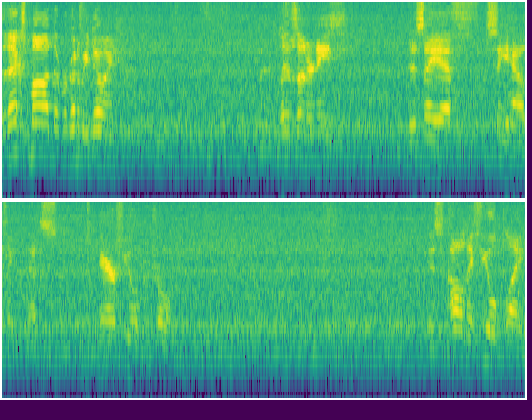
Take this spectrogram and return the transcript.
The next mod that we're going to be doing lives underneath this AFC housing. That's air fuel control. It's called a fuel plate.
